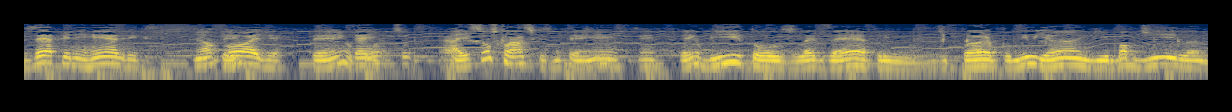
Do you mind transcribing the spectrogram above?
Zeppelin, Hendrix, Não, tem, Floyd? tenho. Tem. pô, isso- É. Ah, esses são os clássicos, não tem? Sim, sim. Tenho Beatles, Led Zeppelin, Deep Purple, Neil Young, Bob Dylan,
